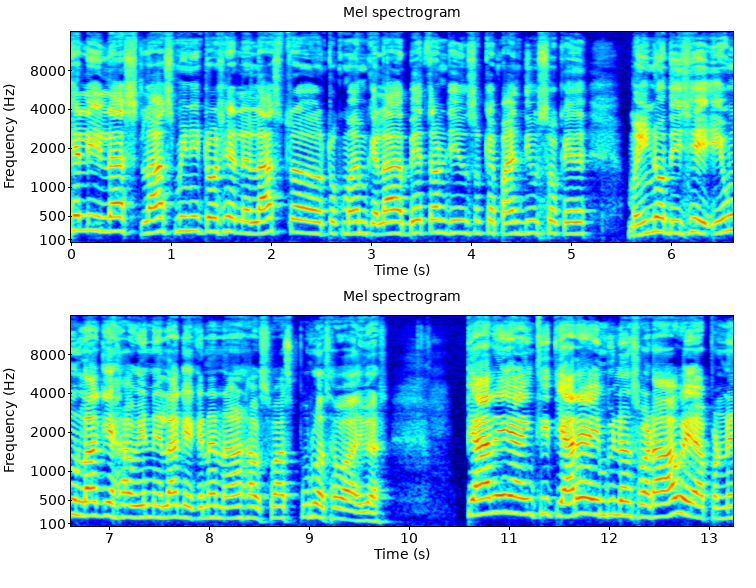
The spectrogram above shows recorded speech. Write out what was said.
છેલ્લી લાસ્ટ લાસ્ટ મિનિટો છે, એટલે લાસ્ટ ટૂંકમાં એમ કે લા, બે, ત્રણ દિવસો કે પાંચ દિવસો કે મહિનો દિશે એવું લાગે હાવ, એને લાગે કે ના ના, હાવ શ્વાસ પૂરો થવા આવ્યા ત્યારે અહીંથી, ત્યારે એમ્બ્યુલન્સવાળા આવે, આપણને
